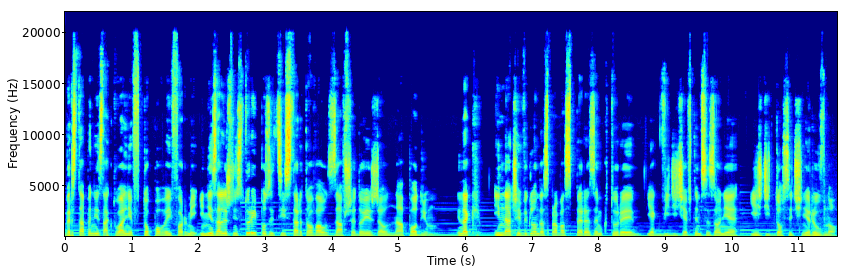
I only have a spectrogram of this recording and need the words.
Verstappen jest aktualnie w topowej formie i niezależnie z której pozycji startował, zawsze dojeżdżał na podium. Jednak inaczej wygląda sprawa z Perezem, który, jak widzicie, w tym sezonie jeździ dosyć nierówno.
